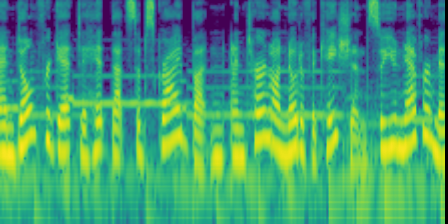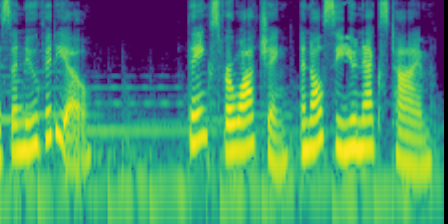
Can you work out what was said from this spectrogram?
And don't forget to hit that subscribe button and turn on notifications so you never miss a new video. Thanks for watching, and I'll see you next time.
